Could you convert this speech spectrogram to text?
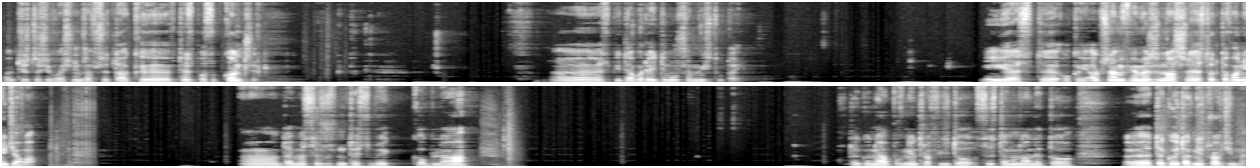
Chociaż to się właśnie zawsze tak y, w ten sposób kończy. E, Speed upgrade muszą iść tutaj. I jest y, ok, ale przynajmniej wiemy, że nasze sortowanie działa. E, Dajmy sobie, wrzućmy tutaj sobie kobla. Tego nie ma, powinien trafić do systemu, no ale to e, tego i tak nie sprawdzimy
